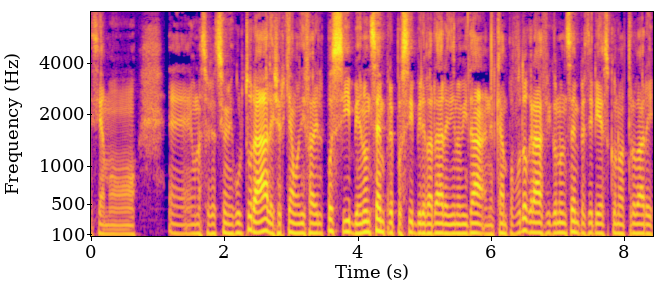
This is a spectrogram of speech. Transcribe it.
Siamo eh, un'associazione culturale, cerchiamo di fare il possibile, non sempre è possibile parlare di novità nel campo fotografico, non sempre si riescono a trovare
